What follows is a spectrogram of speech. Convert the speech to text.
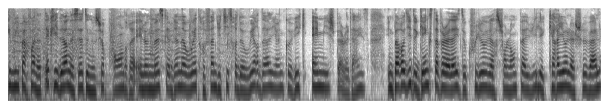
Et oui, parfois nos tech leaders ne cessent de nous surprendre. Elon Musk a bien avoué être fan du titre de Weird Al Yankovic, Amish Paradise, une parodie de Gangsta Paradise de Coolio version lampe à huile et carriole à cheval.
